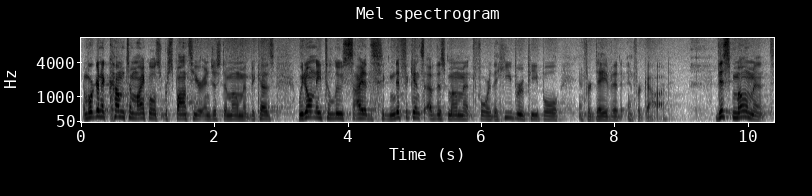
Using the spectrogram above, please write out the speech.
And we're going to come to Michal's response here in just a moment because we don't need to lose sight of the significance of this moment for the Hebrew people and for David and for God. This moment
